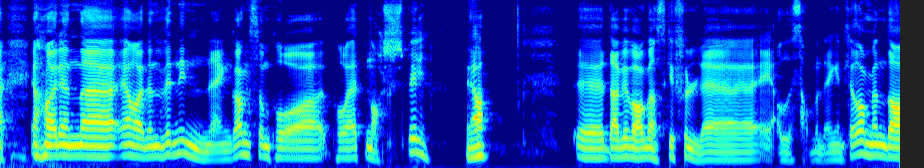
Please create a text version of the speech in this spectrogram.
Jeg har en, eh, jeg har en venninne en gang som på, på et nachspiel Ja. eh, der vi var ganske fulle eh, alle sammen, egentlig. da, Men da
